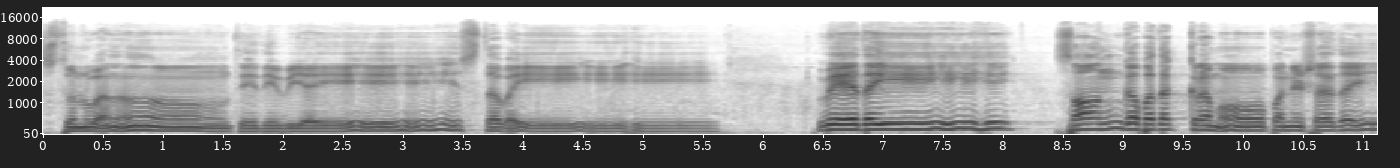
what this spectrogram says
స్తున్వంతి దివ్యైస్తవై. వేదై సాంగపదక్రమోపనిషదై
